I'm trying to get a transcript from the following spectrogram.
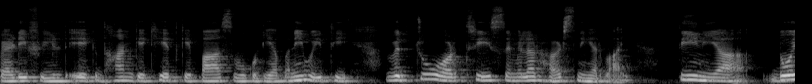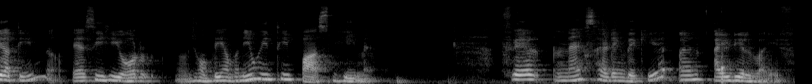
paddy field एक धान के खेत के पास वो कुटिया बनी हुई थी विद टू और थ्री सिमिलर हर्ट्स नियर बाई तीन या, दो या तीन ऐसी ही और झोंपड़ियाँ बनी हुई थी पास ही में। फिर नेक्स्ट हेडिंग देखिए एन आइडियल वाइफ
